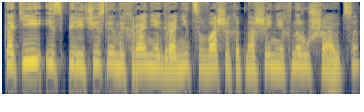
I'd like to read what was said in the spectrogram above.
Какие из перечисленных ранее границ в ваших отношениях нарушаются?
